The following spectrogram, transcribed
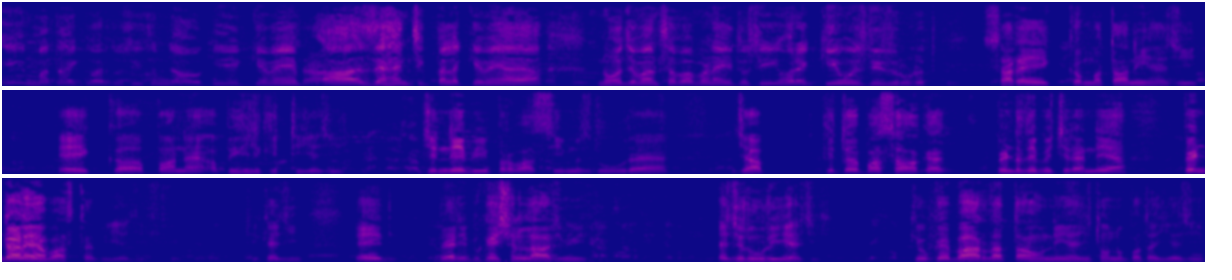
ਇਹ ਮਤਾ ਇੱਕ ਵਾਰ ਤੁਸੀਂ ਸਮਝਾਓ ਕਿ ਇਹ ਕਿਵੇਂ ਆ, ਜ਼ਿਹਨ ਚ ਪਹਿਲਾਂ ਕਿਵੇਂ ਆਇਆ? ਨੌਜਵਾਨ ਸਭਾ ਬਣਾਈ ਤੁਸੀਂ ਔਰ ਇਹ ਕਿਉਂ ਇਸ ਦੀ ਜ਼ਰੂਰਤ ਪਈ? ਸਾਰੇ ਇੱਕ ਮਤਾ ਨਹੀਂ ਹੈ ਜੀ। ਇਹ ਇੱਕ ਆਪਾਂ ਨੇ ਅਪੀਲ ਕੀਤੀ ਹੈ ਜੀ। ਜਿੰਨੇ ਵੀ ਪ੍ਰਵਾਸੀ ਮਜ਼ਦੂਰ ਹੈ ਜਾਂ ਕਿਤੇ ਪਾਸਾ ਆ ਕੇ ਪਿੰਡ ਦੇ ਵਿੱਚ ਰਹਿੰਦੇ ਆ ਪਿੰਡ ਵਾਲਿਆਂ ਵਾਸਤੇ ਵੀ ਹੈ ਜੀ। ਠੀਕ ਹੈ ਜੀ? ਇਹ ਵੈਰੀਫਿਕੇਸ਼ਨ ਲਾਜ਼ਮੀ ਇਹ ਜ਼ਰੂਰੀ ਹੈ ਜੀ। ਕਿਉਂਕਿ ਵਾਰਦਾਤਾਂ ਹੁੰਦੀਆਂ ਜੀ ਤੁਹਾਨੂੰ ਪਤਾ ਹੀ ਹੈ ਜੀ।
